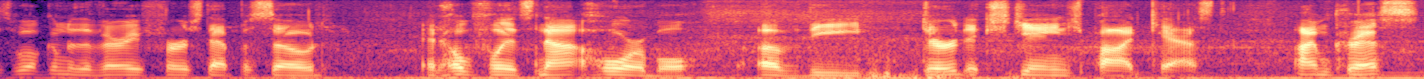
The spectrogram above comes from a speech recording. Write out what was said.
guys, welcome to the very first episode, and hopefully it's not horrible, of the Dirt Exchange podcast. I'm Chris,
